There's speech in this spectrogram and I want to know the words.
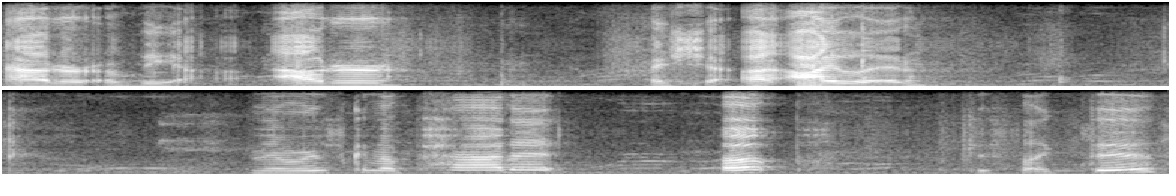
outer of the outer uh, eyelid. And then we're just going to pat it up, just like this.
